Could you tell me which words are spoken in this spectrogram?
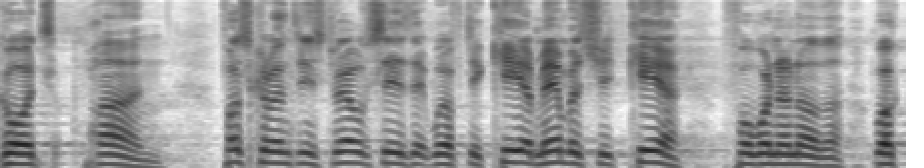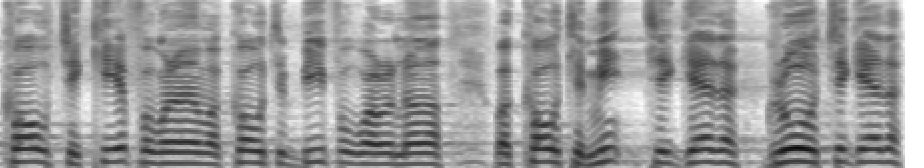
God's plan. 1 Corinthians 12 says that we have to care, members should care for one another. We're called to care for one another. We're called to be for one another. We're called to meet together, grow together,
